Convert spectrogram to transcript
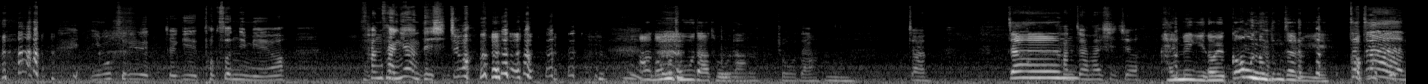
이 목소리 저기 덕서님이에요. 상상이 안 되시죠? 아 너무 좋다 좋다. 음, 좋다. 음. 짠. 짠. 한잔 하시죠. 갈매기 너의 검은 눈동자를 위해. 짜잔.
